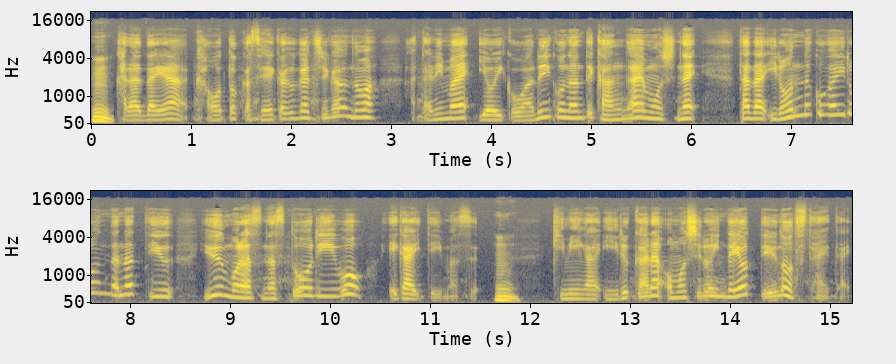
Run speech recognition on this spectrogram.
うん。体や顔とか性格が違うのは当たり前良い子悪い子なんて考えもしない。ただいろんな子がいるんだなっていうユーモラスなストーリーを描いています。うん。君がいるから面白いんだよっていうのを伝えたい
